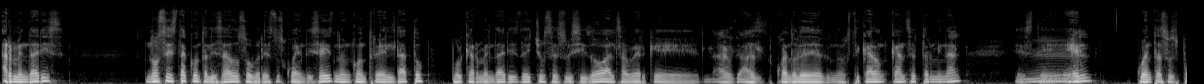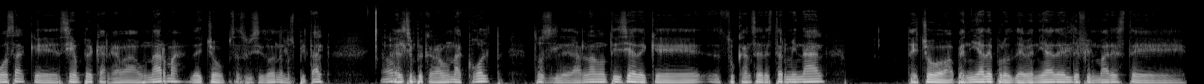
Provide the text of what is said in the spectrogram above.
Armendaris no se está contabilizado sobre estos 46, no encontré el dato, porque Armendaris de hecho se suicidó al saber que al- al- cuando le diagnosticaron cáncer terminal, este, Mm. él cuenta a su esposa que siempre cargaba un arma, de hecho se suicidó en el hospital. Oh. Él siempre cargaba una Colt, entonces le dan la noticia de que eh, su cáncer es terminal. De hecho, venía de, de- venía de él de filmar este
